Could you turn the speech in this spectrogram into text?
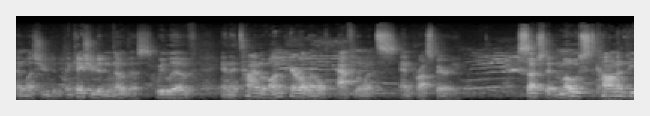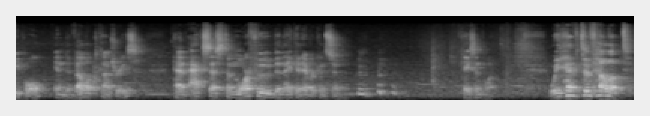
unless you didn't, in case you didn't know this, we live in a time of unparalleled affluence and prosperity, such that most common people in developed countries have access to more food than they could ever consume. Case in point. We have developed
